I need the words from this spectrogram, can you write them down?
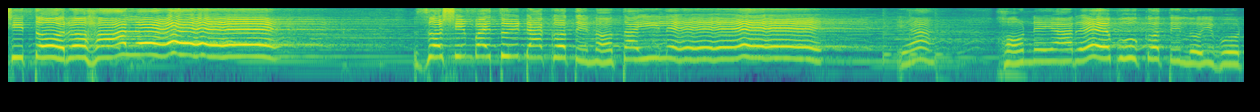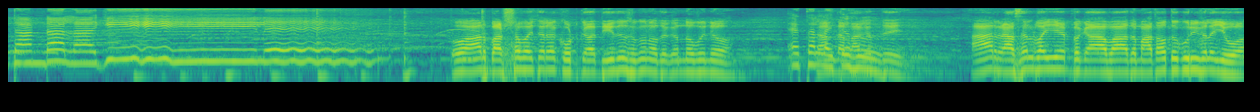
শীতর হালে জসিম ভাই তুই ডাকতে নতাইলে ইয়া হনে আরে বুকতি লইব ঠান্ডা লাগিলে। ও আর বাদশা ভাই তারা কোটকা দিয়ে দে সুগুন ওদের কেন বইন। এতা লাইতে দে। আর রাসেল ভাই গা বাদ মাথাও তো ঘুরি ফেলাই ইয়া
